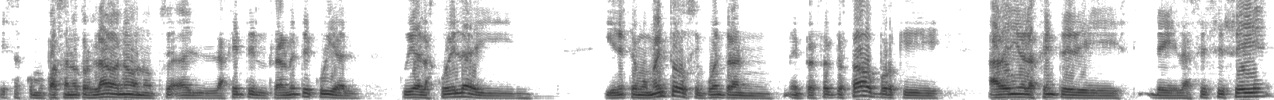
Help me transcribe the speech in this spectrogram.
esas como pasa en otros lados, no, no, la gente realmente cuida la escuela y, en este momento se encuentran en perfecto estado porque ha venido la gente de, de la CCC,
